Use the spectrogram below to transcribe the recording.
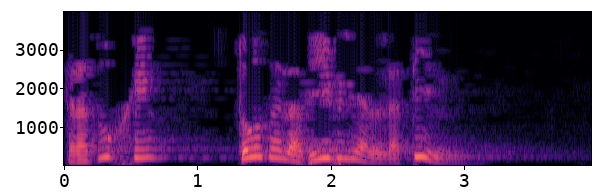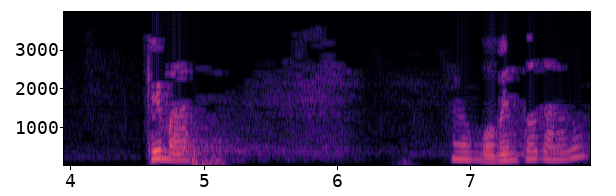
traduje toda la Biblia al latín. ¿Qué más? En un momento dado,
